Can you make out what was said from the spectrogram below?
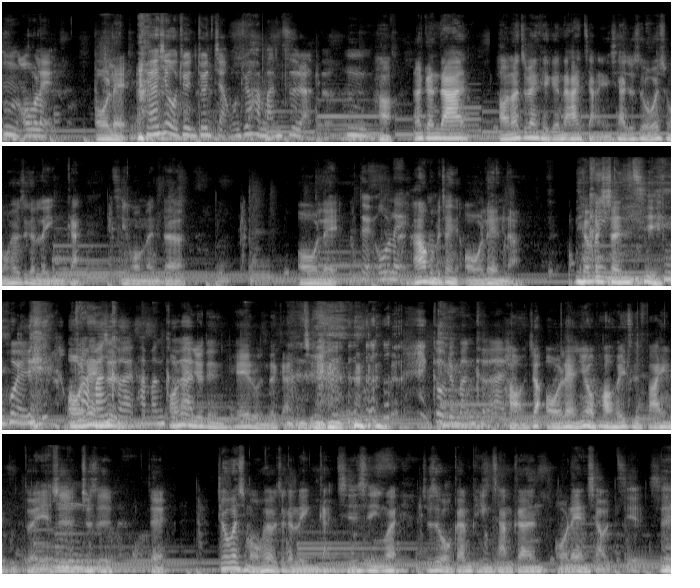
嗯，Olay，Olay，没关系，我觉得你就讲，我觉得还蛮自然的，嗯，好，那跟大家好，那这边可以跟大家讲一下，就是我为什么会有这个灵感，请我们的 Olay，对 Olay，然后我们叫你 Olay 呢？你会不会生气？不会，我觉得蛮可爱，还蛮可爱。Olay 有点黑轮的感觉，可 我觉得蛮可爱的。好，叫 Olan，因为我怕我会一直发音不对，也是就是对。就为什么我会有这个灵感？其实是因为就是我跟平常跟 Olan 小姐是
